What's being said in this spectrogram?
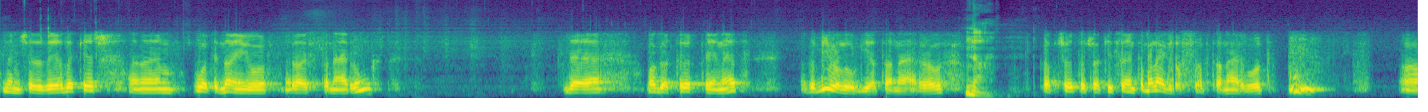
nem is ez az érdekes, hanem volt egy nagyon jó rajztanárunk, de maga a történet az a biológia tanárral Na. kapcsolatos, aki szerintem a legrosszabb tanár volt a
